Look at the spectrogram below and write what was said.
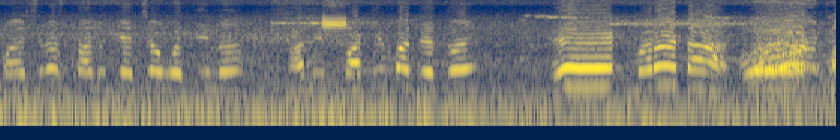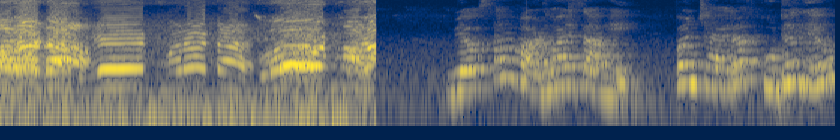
माळशिरस तालुक्याच्या वतीनं आम्ही पाठिंबा देतोय. एक मराठा! मराठा! एक मराठा! व्यवसाय वाढवायचा आहे पण जाहिरात कुठे देऊ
